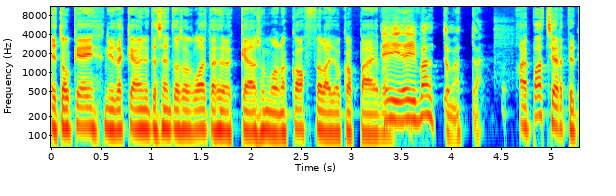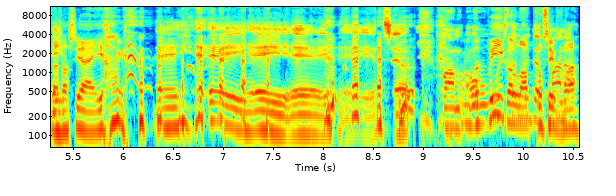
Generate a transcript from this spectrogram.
että okei, niitä käy niitä sen tasolla laita hyökkää sun luona kaffella joka päivä. Ei, ei välttämättä. Ai patserttitasoisia ei ihan. Ei, ei, ei, ei, ei. Se on, vaan, on, viikonloppuisin vaan.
